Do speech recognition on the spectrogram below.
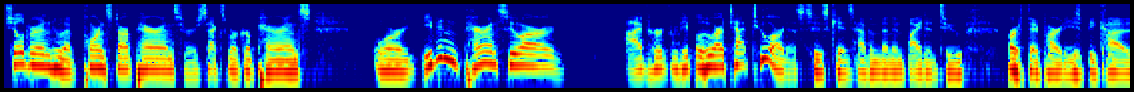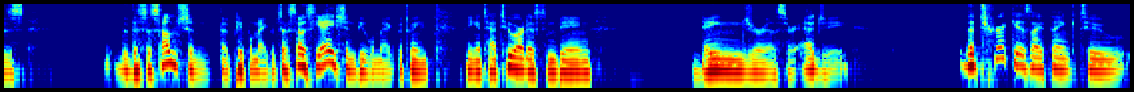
Children who have porn star parents or sex worker parents, or even parents who are I've heard from people who are tattoo artists whose kids haven't been invited to birthday parties because th- this assumption that people make, this association people make between being a tattoo artist and being dangerous or edgy. The trick is, I think, to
